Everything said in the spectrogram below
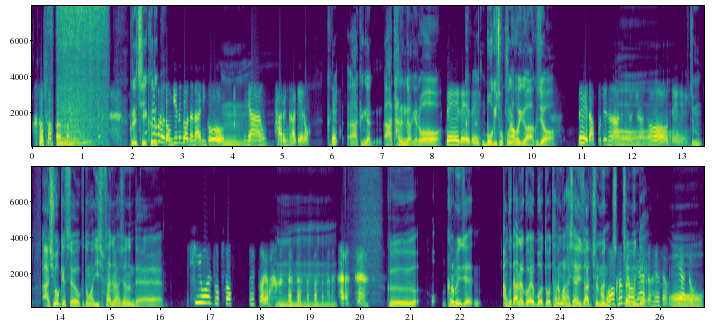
그렇지. 그 집으로 넘기는 거는 아니고, 음. 그냥 다른 가게로. 그, 네. 아 그러니까 아 다른 가게로 네, 네, 네. 목이 좋구나 거기가 그죠? 네, 나쁘지는 않은 어, 편이라서, 네. 좀 아쉬웠겠어요. 그동안 24년 하셨는데. 시원섭섭했어요. 음. 그 어, 그러면 이제 아무것도 안 할 거예요. 뭐 또 다른 걸 하셔야죠. 아주 젊은 어, 그럼요. 젊은데. 해야죠, 해야죠. 어, 해야죠.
